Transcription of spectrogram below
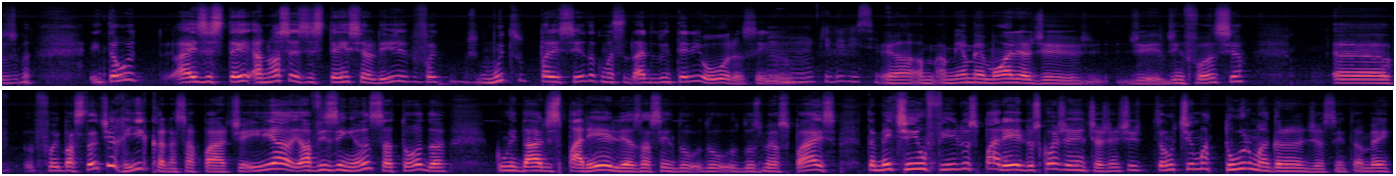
Então, a, a nossa existência ali foi muito parecida com uma cidade do interior. Assim. Uhum, que delícia. É, a, a, minha memória de, de, de infância é, foi bastante rica nessa parte. E a, a vizinhança toda com idades parelhas assim do, do, dos meus pais também tinham filhos parelhos com a gente a gente então tinha uma turma grande assim também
